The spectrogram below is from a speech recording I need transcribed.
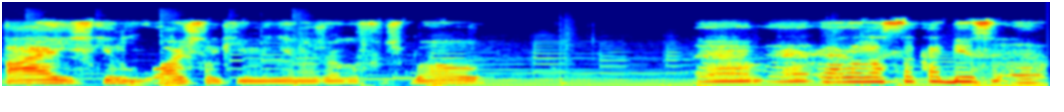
pais que não gostam que meninas jogam futebol. É, é, era a nossa cabeça, é,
